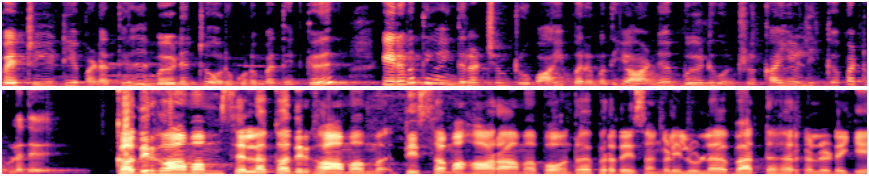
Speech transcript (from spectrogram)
வெற்றியீட்டிய பணத்தை பணத்தில் வீடற்ற ஒரு குடும்பத்திற்கு இருபத்தி ஐந்து லட்சம் ரூபாய் பெறுமதியான வீடு ஒன்று கையளிக்கப்பட்டுள்ளது. கதிர்காமம் செல்ல கதிர்காமம் திஸ்ஸ மகாராம போன்ற பிரதேசங்களில் உள்ள வர்த்தகர்களிடையே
